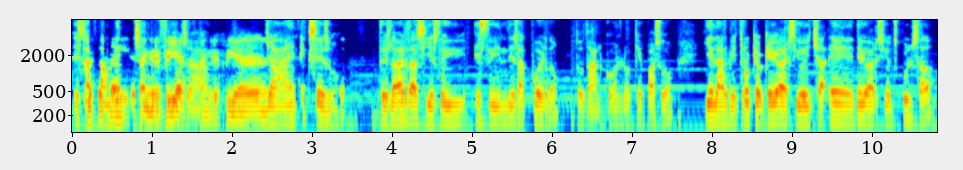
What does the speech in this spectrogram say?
Exactamente, sangre, fría, sangre fría. Ya en exceso. Entonces, la verdad, sí estoy, estoy en desacuerdo total con lo que pasó. Y el árbitro creo que debió haber sido, hecha, eh, debió haber sido expulsado.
